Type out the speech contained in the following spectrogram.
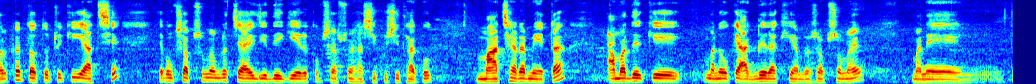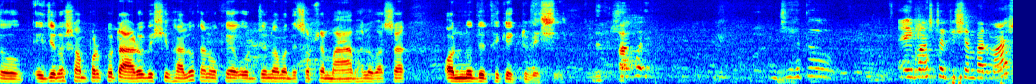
দরকার, ততটুকুই আছে এবং সবসময় আমরা চাই যে দিঘি এরকম সবসময় হাসি খুশি থাকুক। মা ছাড়া মেয়েটা, আমাদেরকে মানে ওকে আগলে রাখি আমরা সবসময়। মানে তো এই জন্য সম্পর্কটা আরও বেশি ভালো কারণ ওকে ওর জন্য আমাদের সবসময় মায়া ভালোবাসা অন্যদের থেকে একটু বেশি। যেহেতু এই মাসটা ডিসেম্বর মাস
